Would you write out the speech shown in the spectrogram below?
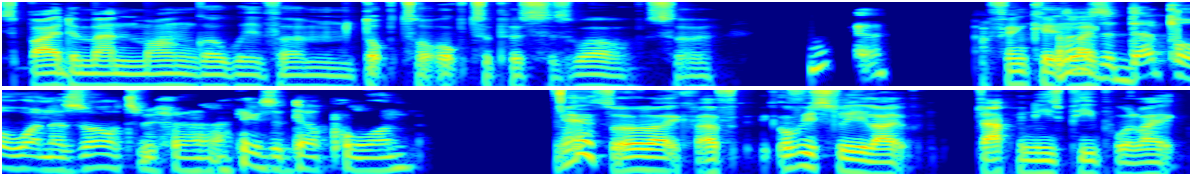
Spider-Man manga with um Doctor Octopus as well. So Okay. I think I it know like there's a Deadpool one as well. To be fair, I think it's a Deadpool one. yeah. So like I've, obviously like Japanese people like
